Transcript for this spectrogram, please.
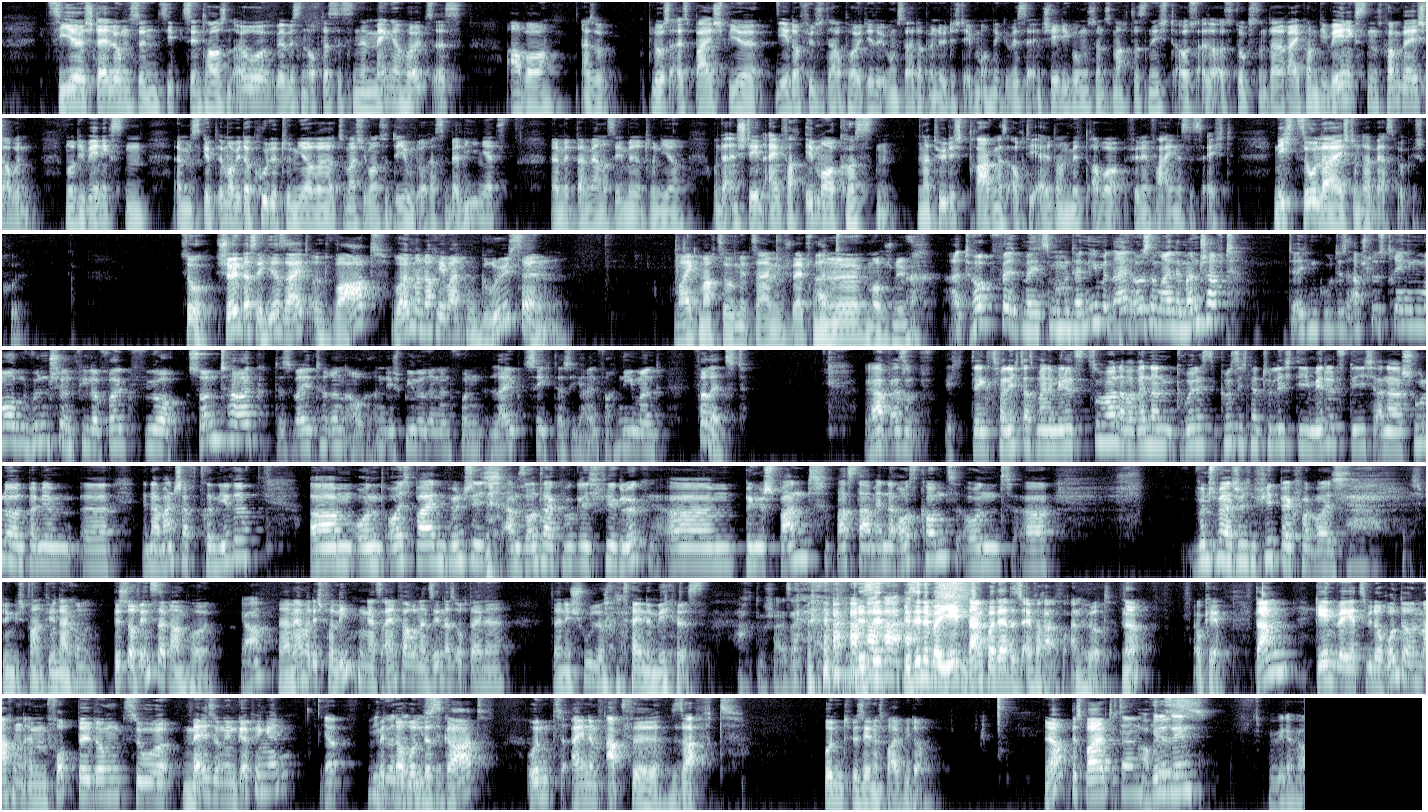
Zielstellung sind 17.000 Euro. Wir wissen auch, dass es eine Menge Holz ist, aber also bloß als Beispiel, jeder Physiotherapeut, jeder Übungsleiter benötigt eben auch eine gewisse Entschädigung, sonst macht das nicht aus, also aus Dux und Dallerei kommen die wenigsten, es kommen welche, aber nur die wenigsten. Ähm, Es gibt immer wieder coole Turniere, zum Beispiel bei uns in D-Jugend auch erst in Berlin jetzt, äh, mit beim Werner Sehbinder Turnier. Und da entstehen einfach immer Kosten. Natürlich tragen das auch die Eltern mit, aber für den Verein ist es echt nicht so leicht und da wäre es wirklich cool. So, schön, dass ihr hier seid und wart. Wollen wir noch jemanden grüßen? Mike macht so mit seinem Schwäbischen, Ad- nö, mach ich nicht. Ad hoc fällt mir jetzt momentan niemand ein, außer meine Mannschaft, der ich ein gutes Abschlusstraining morgen wünsche und viel Erfolg für Sonntag. Des Weiteren auch an die Spielerinnen von Leipzig, dass sich einfach niemand verletzt. Ja, also ich denke zwar nicht, dass meine Mädels zuhören, aber wenn, dann grüße grüße ich natürlich die Mädels, die ich an der Schule und bei mir äh, in der Mannschaft trainiere. Ähm, und euch beiden wünsche ich am Sonntag wirklich viel Glück. Ähm, bin gespannt, was da am Ende rauskommt und äh, wünsche mir natürlich ein Feedback von euch. Ich bin gespannt, vielen Dank. Komm. Bist du auf Instagram, Paul? Ja? Da werden wir dich verlinken, ganz einfach, und dann sehen das auch deine, deine Schule und deine Mädels. Ach du Scheiße. Wir sind, wir sind über jeden dankbar, der das einfach auch anhört. Ne? Okay. Dann gehen wir jetzt wieder runter und machen ähm, Fortbildung zu Melsungen Göppingen Ja, mit einer Runde. Skat und einem Apfelsaft. Und wir sehen uns bald wieder. Ja, bis bald. Bis dann. Auf Wiedersehen. Wieder hören.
